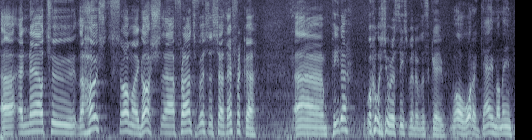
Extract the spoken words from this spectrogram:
Uh, and now to the hosts. Oh my gosh, uh, France versus South Africa. Um, Peter, what was your assessment of this game? Well, what a game. I mean,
